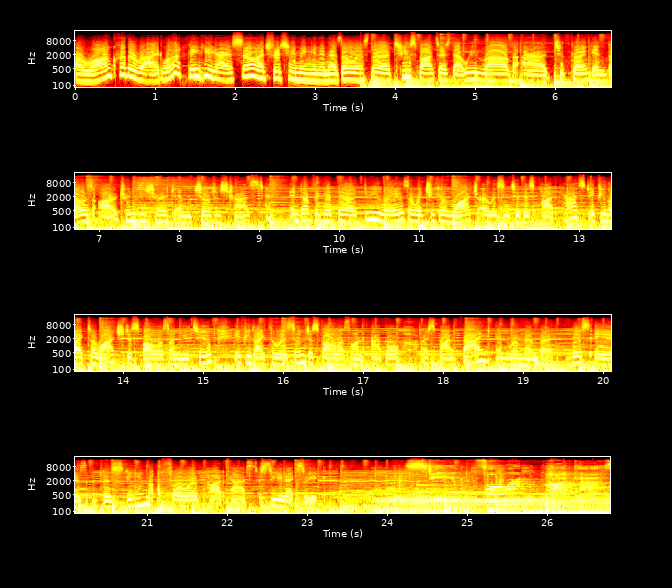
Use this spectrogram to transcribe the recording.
along for the ride. Well, thank you guys so much for tuning in. And as always, there are two sponsors that we love uh, to thank, and those are Trinity Church and the Children's Trust. And don't forget, there are three ways in which you can watch or listen to this podcast. If you'd like to watch, just follow us on YouTube. If you'd like to listen, just follow us on Apple or Spotify. And remember, this is the Steam Forward Podcast. See you next week. Steam Forward Podcast.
